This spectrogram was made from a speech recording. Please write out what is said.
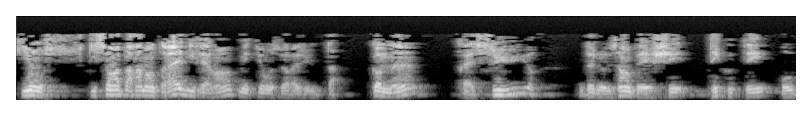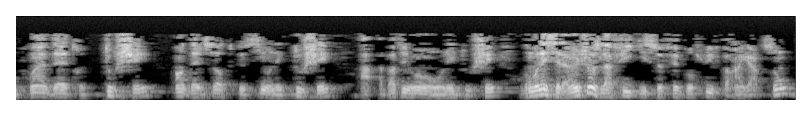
qui, ont, qui sont apparemment très différentes, mais qui ont ce résultat commun, très sûr, de nous empêcher d'écouter au point d'être touchés, en telle sorte que si on est touché, à, à partir du moment où on est touché, vous comprenez, c'est la même chose, la fille qui se fait poursuivre par un garçon,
